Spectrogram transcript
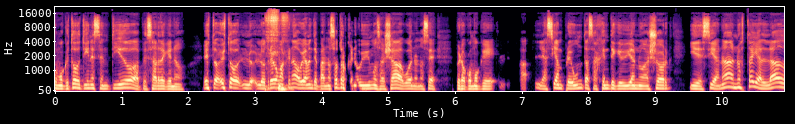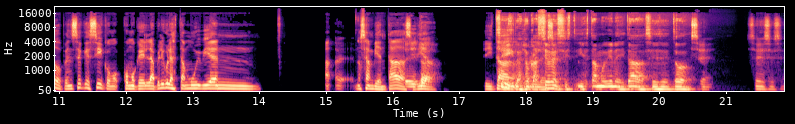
como que todo tiene sentido a pesar de que no. Esto, esto lo, lo traigo más que nada, obviamente, para nosotros que no vivimos allá, bueno, no sé, pero como que a- le hacían preguntas a gente que vivía en Nueva York y decían, ah, ¿no está ahí al lado? Pensé que sí, como, como que la película está muy bien, ah, eh, no sé, ambientada, sería. Editada. Editada. sí, las locaciones sí. y, están muy bien editadas, sí, sí, todo. Sí, sí, sí, sí.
